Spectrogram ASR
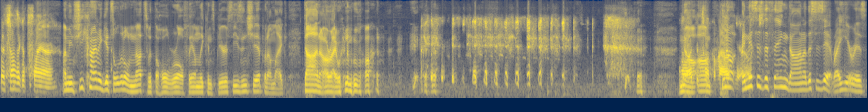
That sounds like a plan. I mean, she kind of gets a little nuts with the whole royal family conspiracies and shit, but I'm like, Donna, all right, we're gonna move on. no, Well, um, about, you know, you and this is the thing, Donna. This is it right here. Is,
